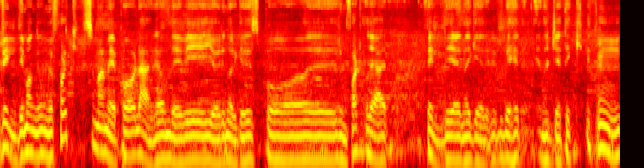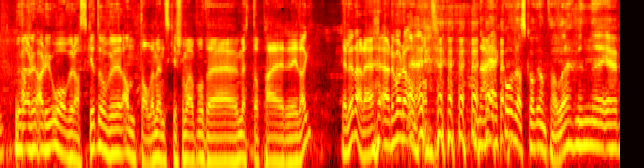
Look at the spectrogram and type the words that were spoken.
veldig mange unge folk som er med på å lære om det vi gjør i Norge på eh, romfart. Og det er veldig energetic. energetic. Men er, du, er du overrasket over antallet mennesker som har på en måte møtt opp her i dag? Eller er det, er det var det antatt? Nei, jeg er ikke overraska over antallet, men eh, jeg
